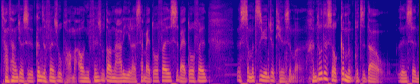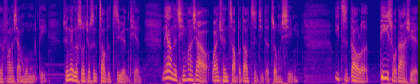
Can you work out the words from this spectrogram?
常常就是跟着分数跑嘛。哦，你分数到哪里了？三百多分，四百多分，那什么志愿就填什么。很多的时候根本不知道人生的方向或目的，所以那个时候就是照着志愿填。那样的情况下，完全找不到自己的重心。一直到了第一所大学，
